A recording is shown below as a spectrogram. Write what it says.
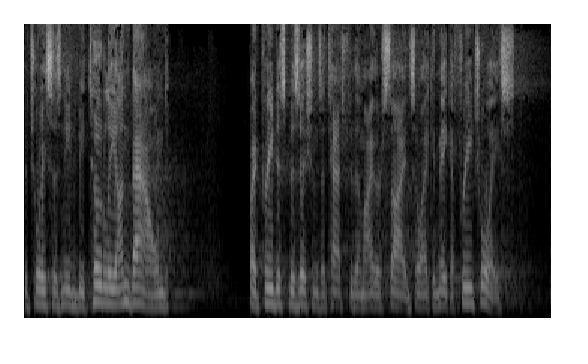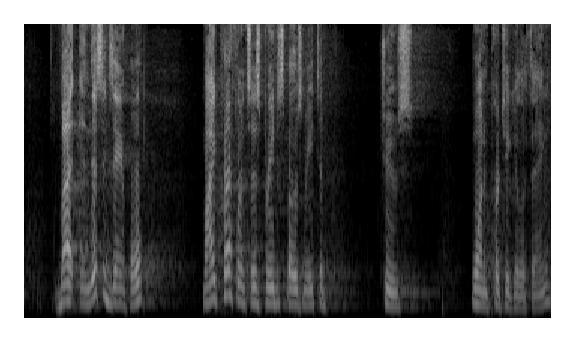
The choices need to be totally unbound by predispositions attached to them either side so I can make a free choice. But in this example, my preferences predispose me to choose one particular thing.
